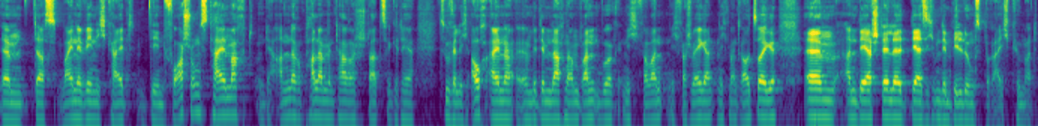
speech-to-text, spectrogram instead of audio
ähm, dass meine Wenigkeit den Forschungsteil macht und der andere parlamentarische Staatssekretär, zufällig auch einer äh, mit dem Nachnamen Brandenburg, nicht verwandt, nicht verschwägert, nicht mein Trauzeuge, ähm, an der Stelle, der sich um den Bildungsbereich kümmert.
